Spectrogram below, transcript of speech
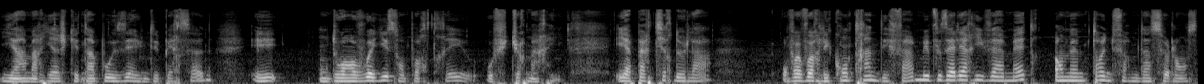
Il y a un mariage qui est imposé à une des personnes et on doit envoyer son portrait au futur mari. Et à partir de là, on va voir les contraintes des femmes, mais vous allez arriver à mettre en même temps une forme d'insolence.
